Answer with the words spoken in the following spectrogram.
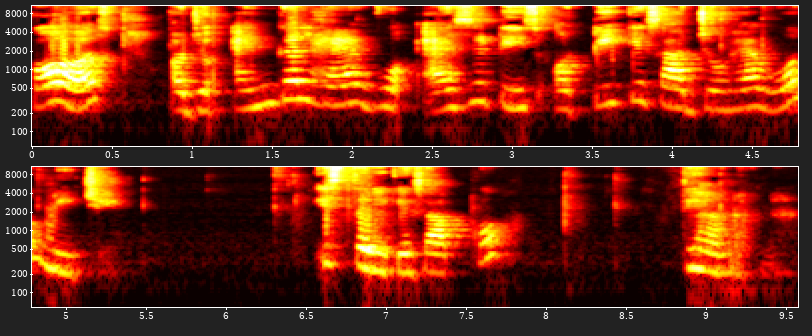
कॉस और जो एंगल है वो एज इट इज़ और टी के साथ जो है वो नीचे. इस तरीके से आपको ध्यान रखना है।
